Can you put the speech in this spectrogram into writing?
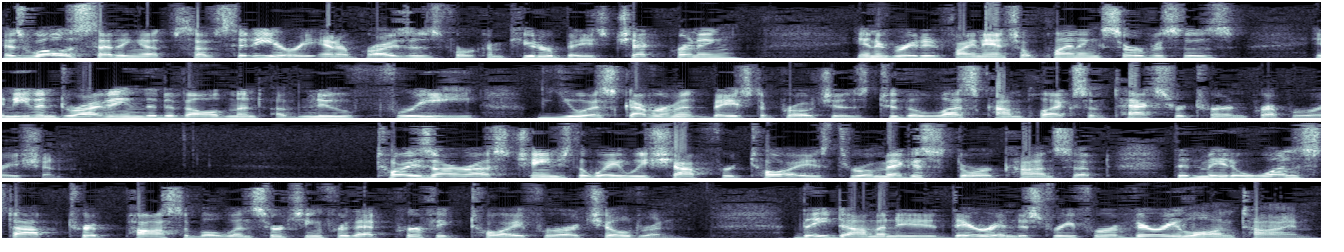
as well as setting up subsidiary enterprises for computer based check printing, integrated financial planning services, and even driving the development of new free U.S. government based approaches to the less complex of tax return preparation. Toys R Us changed the way we shop for toys through a megastore concept that made a one stop trip possible when searching for that perfect toy for our children. They dominated their industry for a very long time,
